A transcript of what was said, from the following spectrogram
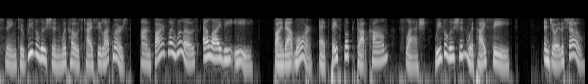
Listening to Revolution with host HiC Lutmers on Firefly Willows LIVE. Find out more at facebook.com slash revolution with HiC. Enjoy the show.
